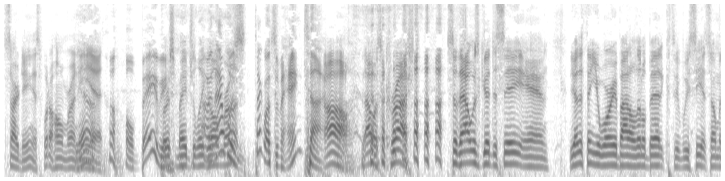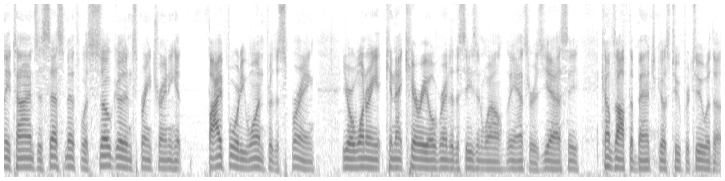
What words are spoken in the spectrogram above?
Sardinas, what a home run yeah. he hit! Oh baby, first major league I mean, home that run. Was, talk about some hang time. Oh, that was crushed. so that was good to see. And the other thing you worry about a little bit because we see it so many times is Seth Smith was so good in spring training, hit 541 for the spring. You're wondering, can that carry over into the season? Well, the answer is yes. He comes off the bench, goes two for two with a,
